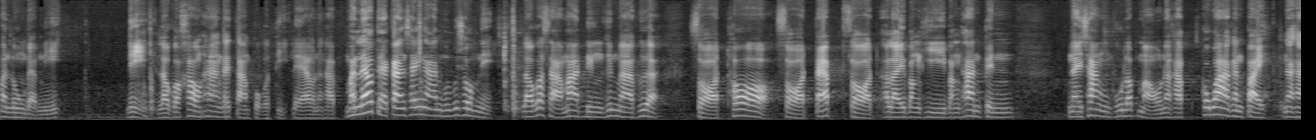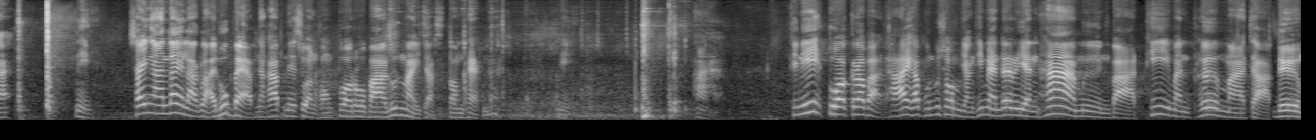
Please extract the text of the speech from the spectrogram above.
มันลงแบบนี้ นี่เราก็เข้าห้างได้ตามปกติแล้วนะครับ มันแล้วแต่การใช้งานคุณผู้ชมนี่ เราก็สามารถดึงขึ้นมาเพื่อสอดท่อ สอดแป๊บสอดอะไรบางที บางท่านเป็นนายช่างผู้รับเหมานะครับ ก็ว่ากันไปนะฮะนี่ใช้งานได้หลากหลายรูปแบบนะครับ ในส่วนของตัวโรบารุ่นใหม่จาก Storm t r a c นะนี่อะทีนี้ตัวกระบะท้ายครับคุณผู้ชมอย่างที่แมนได้เรียน 50,000 บาทที่มันเพิ่มมาจากเดิม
